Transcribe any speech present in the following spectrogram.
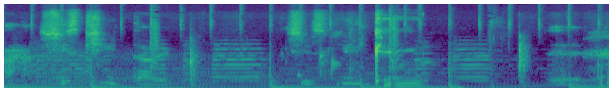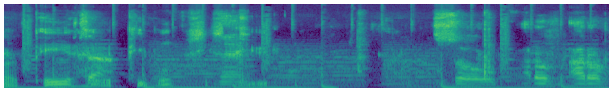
Ah, she's cute, dog. She's cute. Okay. Yeah. Well, there you So- have it, people. She's Yeah. cute. So out of out of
